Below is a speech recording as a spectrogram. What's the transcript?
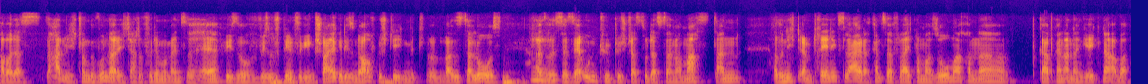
Aber das, da hat mich schon gewundert. Ich dachte für den Moment so, hä, wieso, wieso spielen sie gegen Schalke? Die sind da aufgestiegen. Mit, was ist da los? Also, mhm. Also ist ja sehr untypisch, dass du das dann noch machst. Dann, also nicht im Trainingslager, das kannst du ja vielleicht nochmal so machen, ne? Gab keinen anderen Gegner, aber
